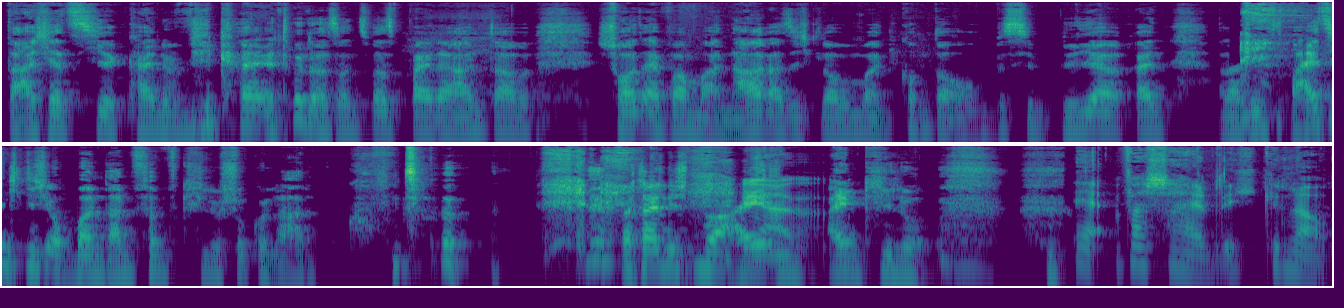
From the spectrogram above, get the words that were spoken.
da ich jetzt hier keine WKN oder sonst was bei der Hand habe, schaut einfach mal nach. Also ich glaube, man kommt da auch ein bisschen billiger rein. Allerdings weiß ich nicht, ob man dann fünf Kilo Schokolade bekommt. wahrscheinlich nur ein, ja. ein Kilo. Ja, wahrscheinlich, genau.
